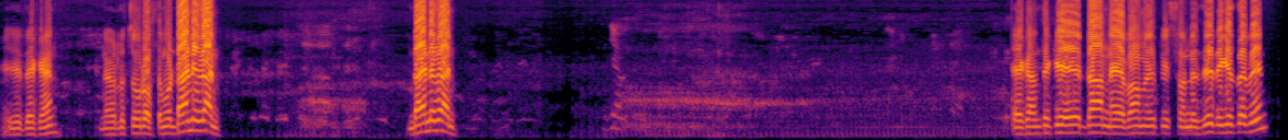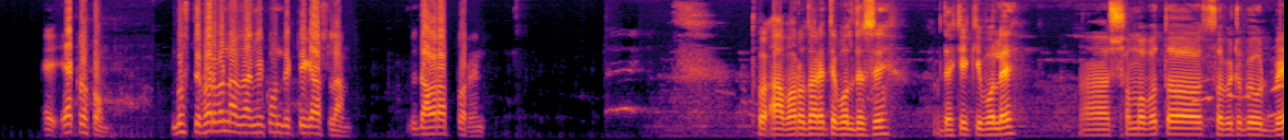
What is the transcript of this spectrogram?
এই যে দেখেন, এটা হলো চৌরাস্তা। মোট ডাইনে যান। ডাইনে যান। এখান থেকে ডান বামে পিছনে যে দিকে যাবেন, এই একরকম। বুঝতে পারবেন না যে আমি কোন দিক থেকে আসলাম। দাওরাত পড়েন। তো আবারও দাঁড়াইতে বলতেছে দেখি কি বলে। সম্ভবত ছবি টবি উঠবে।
